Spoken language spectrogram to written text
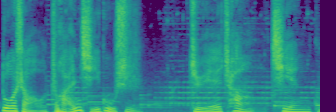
多少传奇故事绝唱千古。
